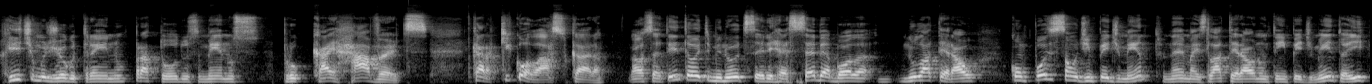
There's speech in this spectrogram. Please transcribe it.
ritmo de jogo treino para todos, menos pro Kai Havertz. Cara, que golaço, cara. Aos 78 minutos ele recebe a bola no lateral com posição de impedimento, né? Mas lateral não tem impedimento aí.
